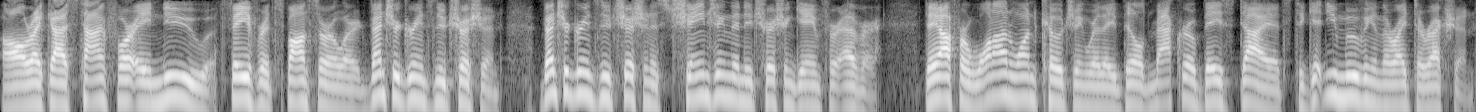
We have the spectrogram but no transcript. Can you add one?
All right, guys, time for a new favorite sponsor alert Venture Greens Nutrition. Venture Greens Nutrition is changing the nutrition game forever. They offer one on one coaching where they build macro based diets to get you moving in the right direction.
